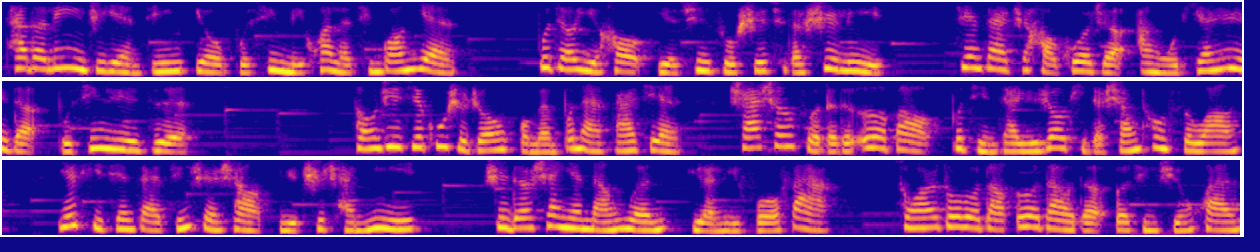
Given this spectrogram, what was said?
他的另一只眼睛又不幸罹患了青光眼，不久以后也迅速失去了视力。现在只好过着暗无天日的不幸日子。从这些故事中，我们不难发现，杀生所得的恶报不仅在于肉体的伤痛死亡，也体现在精神上与痴沉迷，使得善言难闻，远离佛法，从而堕落到恶道的恶性循环。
